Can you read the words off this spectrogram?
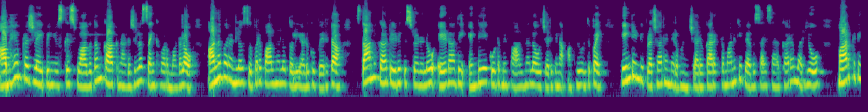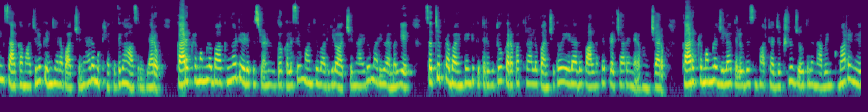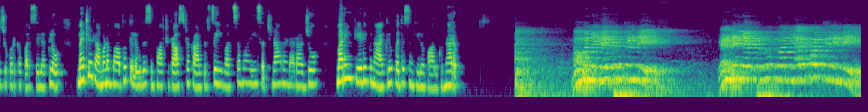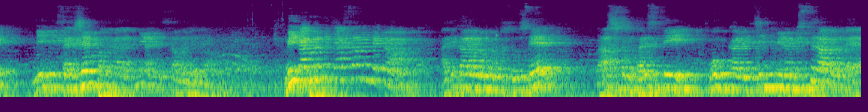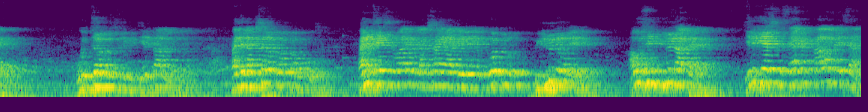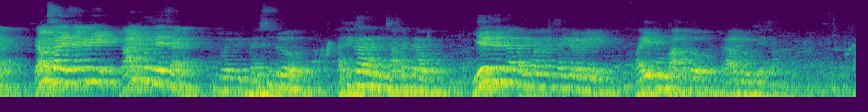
అభయం ప్రజల ఏపీ న్యూస్కి స్వాగతం. కాకినాడ జిల్లా శంఖవరం మండలం అన్నవరంలో సుపరిపాలనలో తొలి అడుగు పేరిట స్థానిక టీడీపీ శ్రేణులు ఏడాది ఎన్డీఏ కూటమి పాలనలో జరిగిన అభివృద్ధిపై ఇంటింటి ప్రచారం నిర్వహించారు. కార్యక్రమానికి వ్యవసాయ సహకారం మరియు మార్కెటింగ్ శాఖ మంత్రులు కింజరాపు అచ్చెన్నాయుడు ముఖ్య అతిథిగా హాజరయ్యారు. కార్యక్రమంలో భాగంగా టీడీపీ శ్రేణులతో కలిసి మంత్రి వర్యులు అచ్చెన్నాయుడు మరియు ఎమ్మెల్యే సత్యప్రభ ఇంటింటికి తిరుగుతూ కరపత్రాలు పంచుతూ ఏడాది పాలనపై ప్రచారం నిర్వహించారు. కార్యక్రమంలో జిల్లా తెలుగుదేశం పార్టీ అధ్యక్షులు జ్యోతుల నవీన్ కుమార్ నియోజకవర్గ పరిశీలకులు మెట్ల రమణబాబు తెలుగుదేశం పార్టీ రాష్ట్ర కార్యదర్శి వత్సవాయి సత్యనారాయణ రాజు మరియు టీడీపీ నాయకులు పెద్ద సంఖ్యలో పాల్గొన్నారు. మీకు అభివృద్ధి చేస్తామని చెప్పాం. అధికారంలో చూస్తే రాష్ట్రం పరిస్థితి ఒక్కరి చింపిన విస్తరాకులు తయారు జీతాలు పది లక్షల కోట్ల అప్పు. పని చేసిన వారికి లక్ష యాభై వేల కోట్లు బిల్లులు ఇవ్వలేదు. హౌసింగ్ బిల్లులు ఆపారు ఇరిగేషన్ శాఖ తాళం వేశారు. వ్యవసాయ శాఖని గాలి వదిలేశారు. ఇటువంటి పరిస్థితుల్లో అధికారాన్ని చేపట్టావు. ఏ విధంగా పరిపాలన చేయగలమని భయం మాటతో ప్రారంభం చేశాం.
